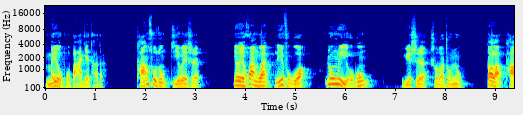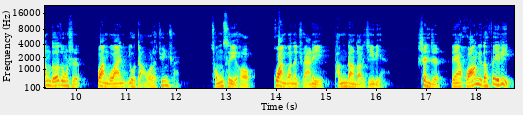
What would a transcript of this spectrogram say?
没有不巴结他的。唐肃宗即位时，因为宦官李辅国拥立有功，于是受到重用。到了唐德宗时，宦官又掌握了军权。从此以后，宦官的权力膨胀到了极点，甚至连皇帝的废立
